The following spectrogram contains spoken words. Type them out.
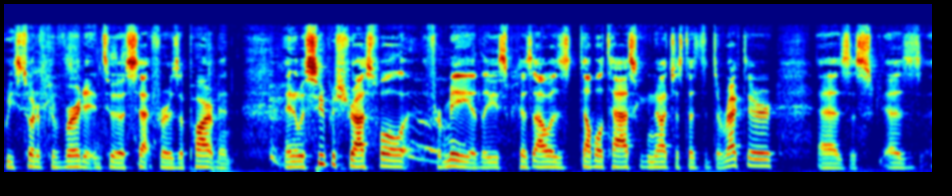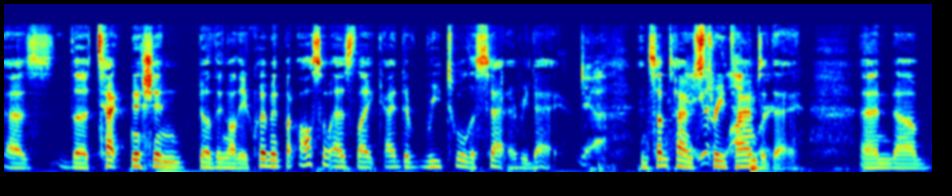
we sort of converted into a set for his apartment, and it was super stressful for me at least because I was double tasking not just as the director, as a as as the technician building all the equipment, but also as like I had to retool the set every day Yeah. and sometimes Yeah, had a three times a day. And um,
